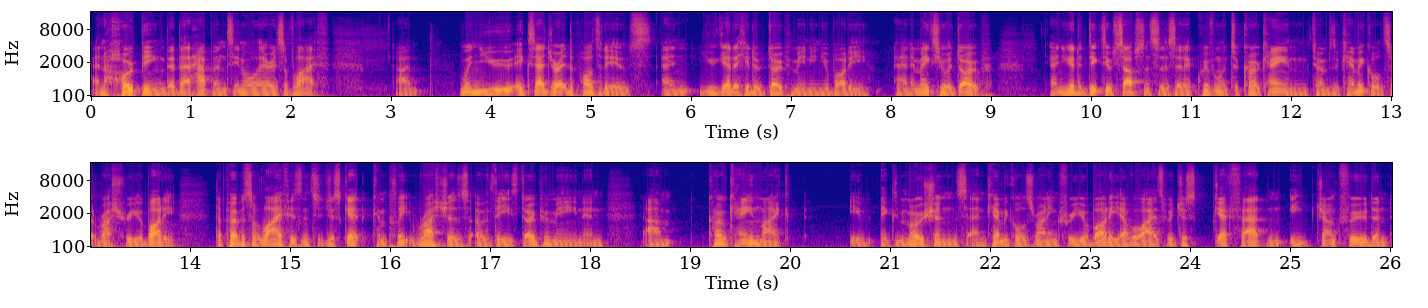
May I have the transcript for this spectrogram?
and hoping that that happens in all areas of life. Uh, when you exaggerate the positives and you get a hit of dopamine in your body, and it makes you a dope. And you get addictive substances that are equivalent to cocaine in terms of chemicals that rush through your body. The purpose of life isn't to just get complete rushes of these dopamine and um, cocaine like emotions and chemicals running through your body. Otherwise, we just get fat and eat junk food and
